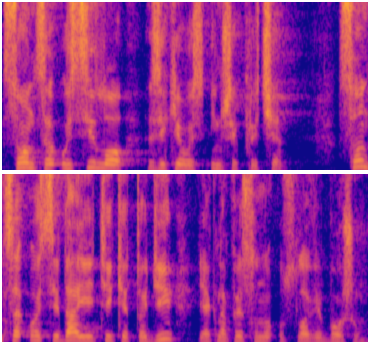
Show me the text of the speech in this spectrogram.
сонце осіло з якихось інших причин. Сонце осідає тільки тоді, як написано у Слові Божому.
